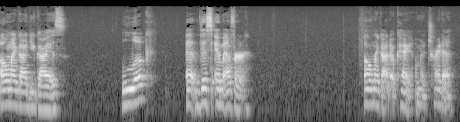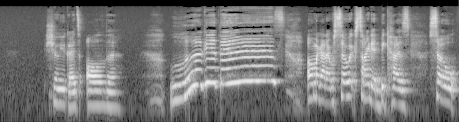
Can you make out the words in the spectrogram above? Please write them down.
Oh my God, you guys. Look at this MFer. Oh my God, okay. I'm gonna try to show you guys all the, look at this. Oh my God, I was so excited because, so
